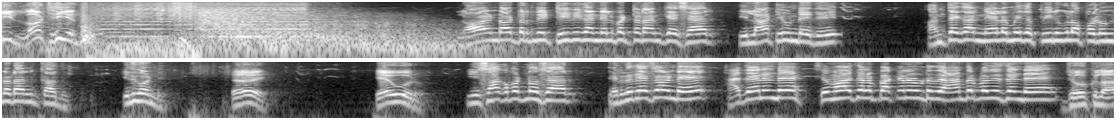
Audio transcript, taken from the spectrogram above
ఈ లాఠీ ఎందుకు? లా అండ్ ఆర్డర్ని టీవీగా నిలబెట్టడానికే సార్ ఈ లాఠీ ఉండేది అంతేగా నేల మీద పీనుగులా పడి ఉండడానికి కాదు. ఇదిగోండి. ఏయ్ ఏ ఊరు? విశాఖపట్నం సార్ తెలుగుదేశం అండి? అదేనండి. సింహాచలం పక్కనే ఉంటుంది ఆంధ్రప్రదేశ్ అండి. జోకులా?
